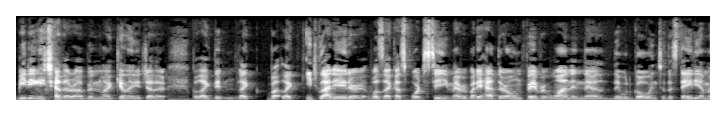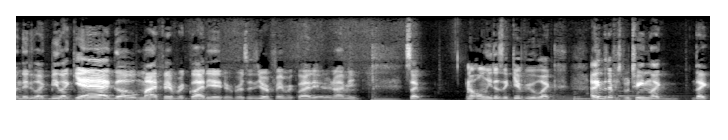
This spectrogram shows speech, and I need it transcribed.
beating each other up and like killing each other. But like didn't like but like each gladiator was like a sports team. Everybody had their own favorite one and they they would go into the stadium and they'd like be like yeah go my favorite gladiator versus your favorite gladiator you know what i mean? It's like not only does it give you like i think the difference between like like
